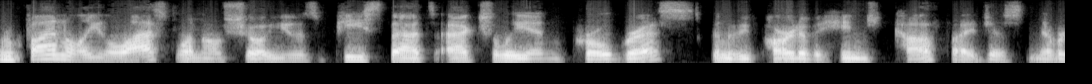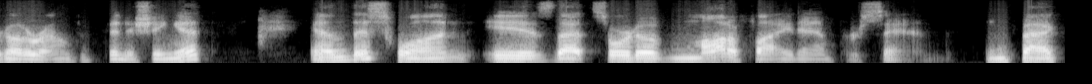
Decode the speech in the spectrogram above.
And finally, the last one I'll show you is a piece that's actually in progress. It's going to be part of a hinged cuff. I just never got around to finishing it. And this one is that sort of modified ampersand. In fact,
